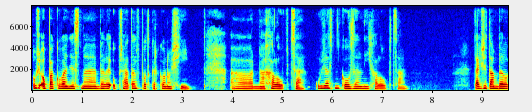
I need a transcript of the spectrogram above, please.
Už opakovaně jsme byli u přátel v Podkrkonoší uh, na chaloupce. Úžasný kouzelný chaloupce. Takže tam byl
